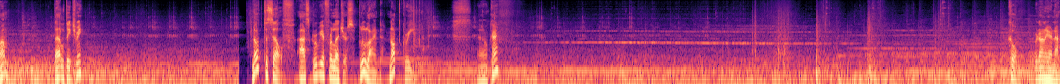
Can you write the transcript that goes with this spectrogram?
Well, that'll teach me. Note to self. Ask Rubia for ledgers. Blue lined, not green. Okay. Cool. We're down here now.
